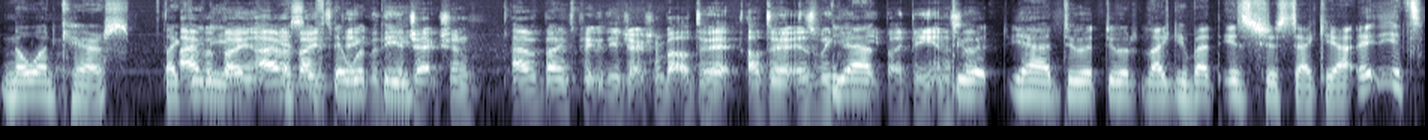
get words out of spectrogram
No one cares. Like, I have really, a bone. I have a bone to pick with be- the ejection. I have a bone to pick with the ejection, but I'll do it. I'll do it as we Yeah, go beat by beat in a do sec. it yeah do it do it like you but it's just like yeah it, it's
